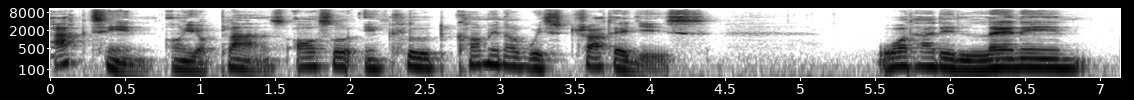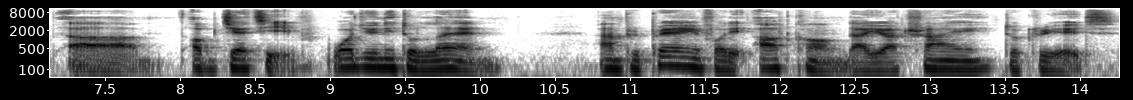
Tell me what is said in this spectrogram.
Acting on your plans also include coming up with strategies. What are the learning uh, objective? What do you need to learn? And preparing for the outcome that you are trying to create.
